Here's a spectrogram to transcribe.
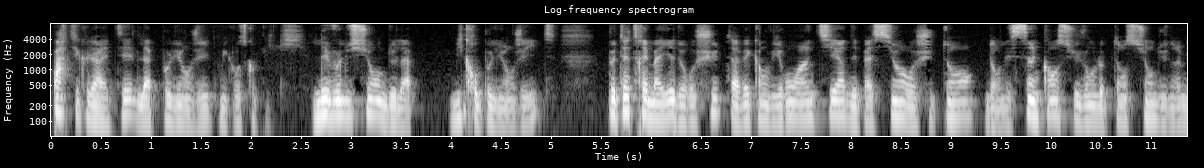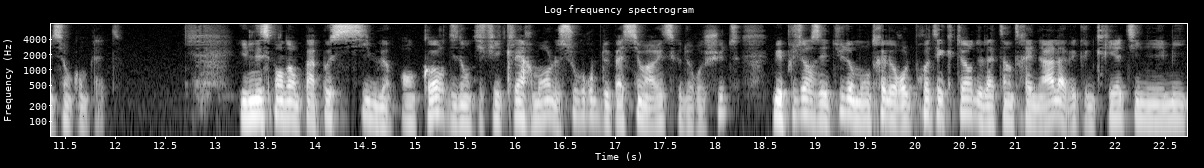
Particularité de la polyangite microscopique. L'évolution de la micropolyangite peut être émaillée de rechutes avec environ un tiers des patients rechutant dans les cinq ans suivant l'obtention d'une rémission complète. Il n'est cependant pas possible encore d'identifier clairement le sous-groupe de patients à risque de rechute, mais plusieurs études ont montré le rôle protecteur de l'atteinte rénale avec une créatinémie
